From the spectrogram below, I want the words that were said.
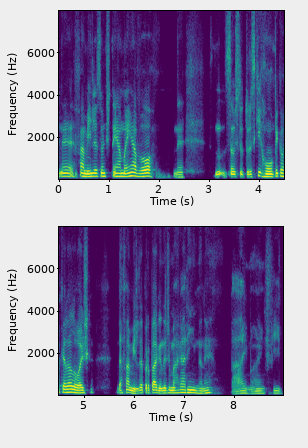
né, famílias onde tem a mãe e a avó, né? São estruturas que rompem com aquela lógica da família da propaganda de margarina, né? Pai, mãe, filho,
